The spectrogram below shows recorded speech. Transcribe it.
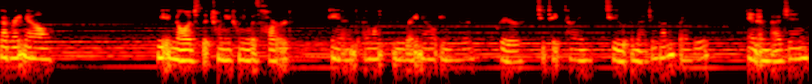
God, right now, we acknowledge that 2020 was hard. And I want you right now in your prayer to take time to imagine God in front of you and imagine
